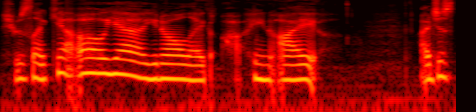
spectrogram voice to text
She was like, "Yeah, oh yeah, you know, like you know, I I just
